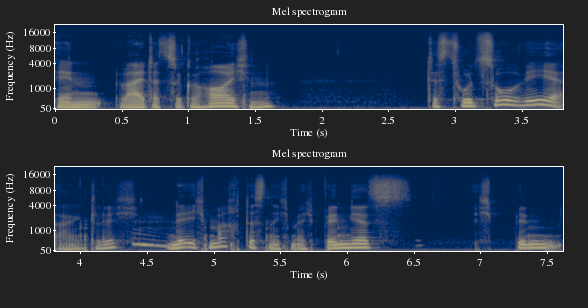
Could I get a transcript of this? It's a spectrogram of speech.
denen weiter zu gehorchen, das tut so weh eigentlich. Mhm. Nee, ich mache das nicht mehr. Ich bin jetzt, ich bin,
